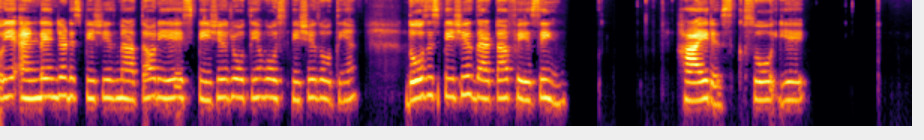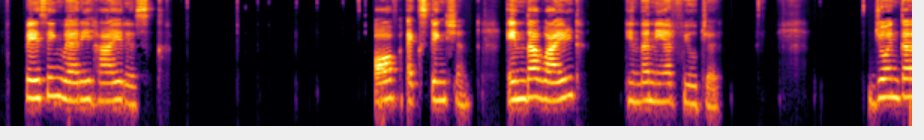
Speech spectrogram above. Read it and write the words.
तो ये एंडेंजर्ड स्पीशीज में आता है और ये स्पीशीज जो होती हैं, वो स्पीशीज होती हैं। Those species that are facing high risk so ये facing very high risk of extinction in the wild in the near future जो इनका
